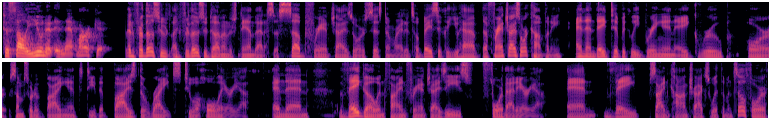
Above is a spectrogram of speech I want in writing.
to sell a unit in that market. And for those who like for those who don't understand that, it's a sub franchisor system, right? And so basically you have the franchisor company, and then they typically bring in a group or some sort of buying entity that buys the rights to a whole area and then they go and find franchisees for that area and they sign contracts with them and so forth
